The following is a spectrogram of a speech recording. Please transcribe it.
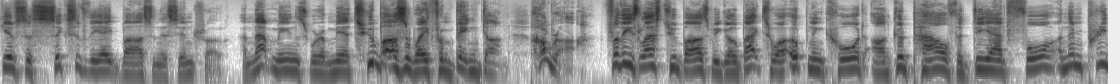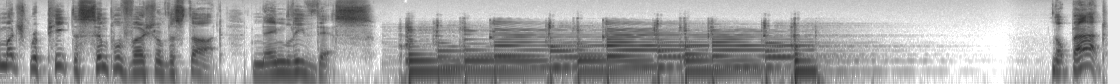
Gives us six of the eight bars in this intro, and that means we're a mere two bars away from being done. Hurrah! For these last two bars, we go back to our opening chord, our good pal, the D add 4, and then pretty much repeat the simple version of the start, namely this. Not bad.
